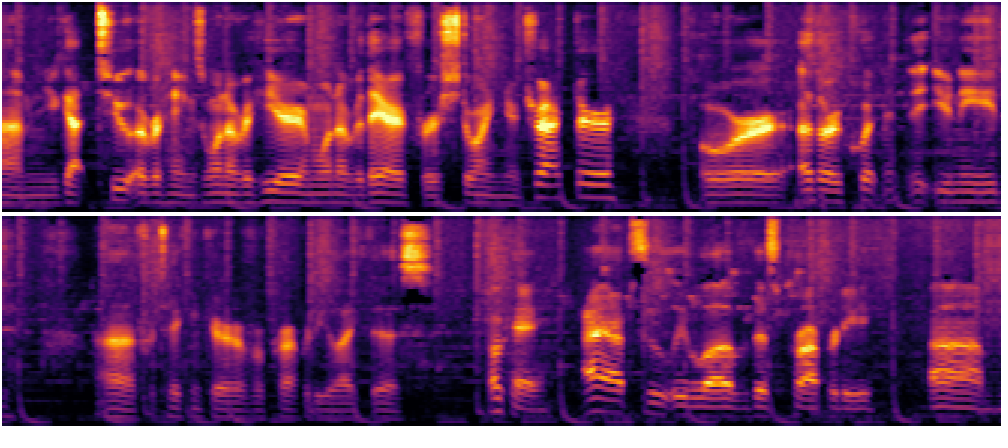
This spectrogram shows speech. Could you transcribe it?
Um, you got two overhangs, one over here and one over there for storing your tractor or other equipment that you need uh, for taking care of a property like this. Okay, I absolutely love this property. Um,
